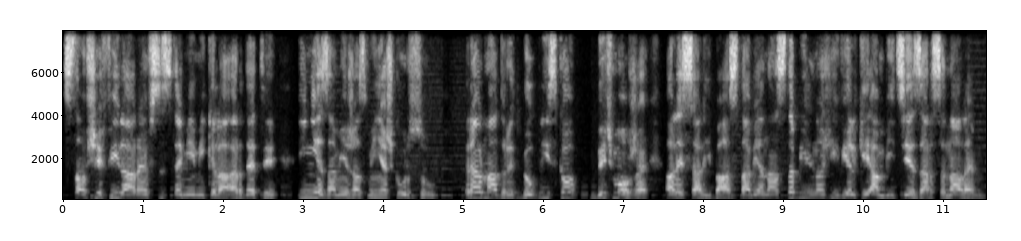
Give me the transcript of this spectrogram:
stał się filarem w systemie Mikela Ardety i nie zamierza zmieniać kursu. Real Madryt był blisko? Być może, ale Saliba stawia na stabilność i wielkie ambicje z Arsenalem.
